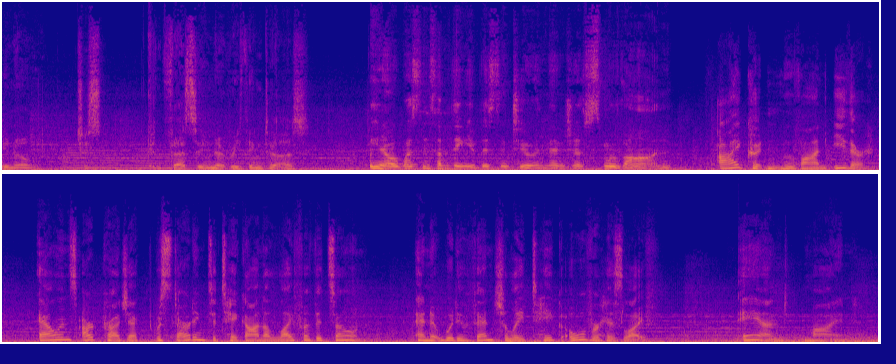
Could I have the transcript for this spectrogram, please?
you know, just confessing everything to us? You know, it wasn't something you listen to and then just move on. I couldn't move on either. Alan's art project was starting to take on a life of its own, and it would eventually take over his life and mine.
